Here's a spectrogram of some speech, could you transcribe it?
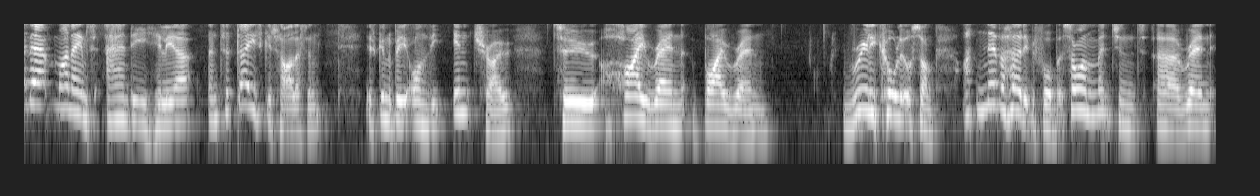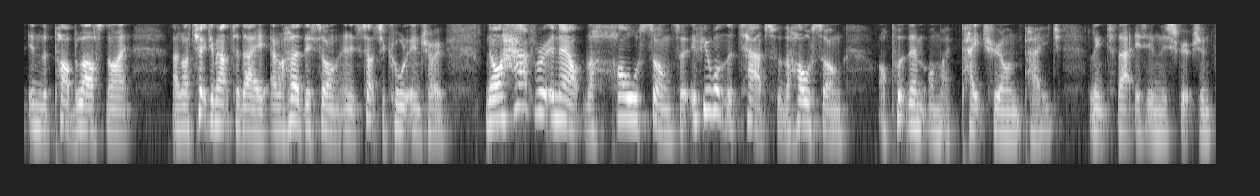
Hi there, my name's Andy Hillier, and today's guitar lesson is going to be on the intro to Hi Ren by Ren. Really cool little song. I'd never heard it before, but someone mentioned uh, Ren in the pub last night, and I checked him out today, and I heard this song, and it's such a cool intro. Now, I have written out the whole song, so if you want the tabs for the whole song, I'll put them on my Patreon page. Link to that is in the description.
